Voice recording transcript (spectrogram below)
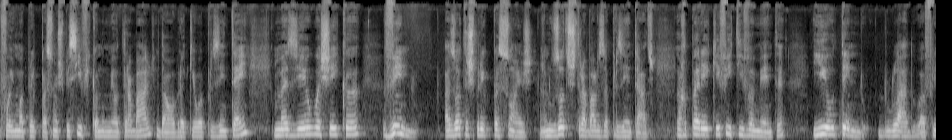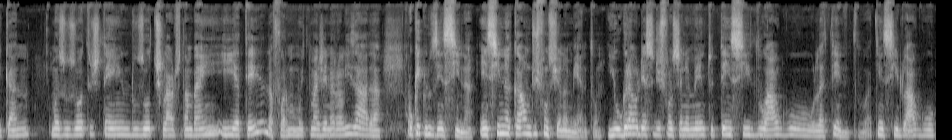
foi uma preocupação específica no meu trabalho, da obra que eu apresentei, mas eu achei que, vendo as outras preocupações nos outros trabalhos apresentados, reparei que efetivamente, e eu tendo do lado africano, mas os outros têm dos outros lados também e até da forma muito mais generalizada. O que é que nos ensina? Ensina que há um desfuncionamento e o grau desse desfuncionamento tem sido algo latente, tem sido algo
